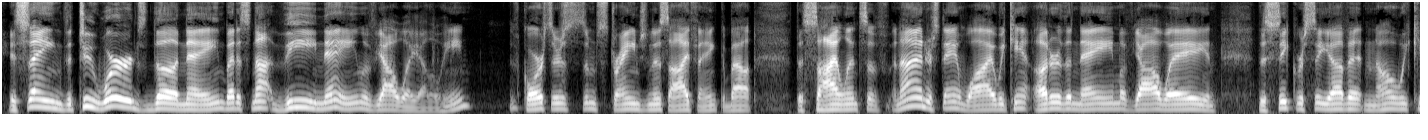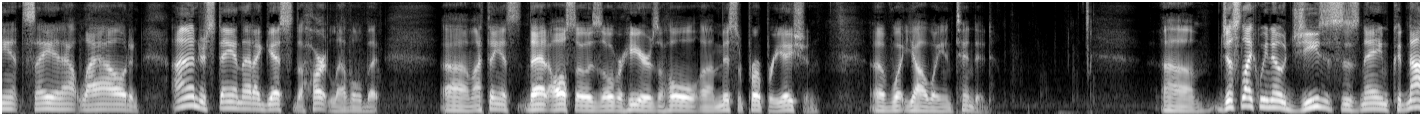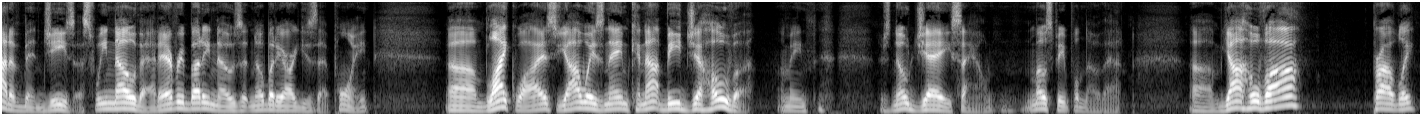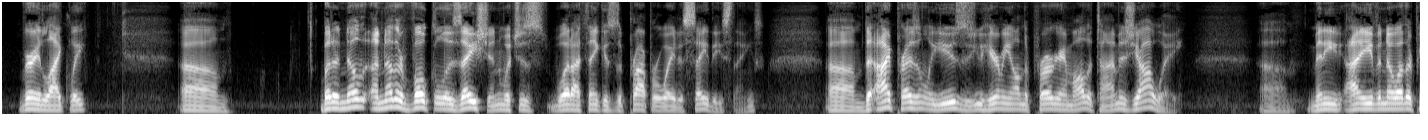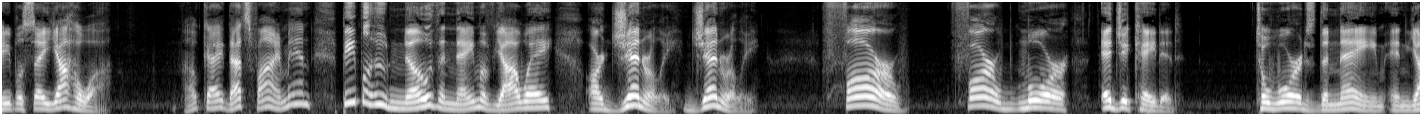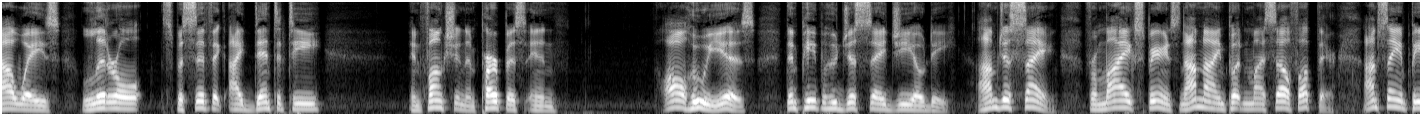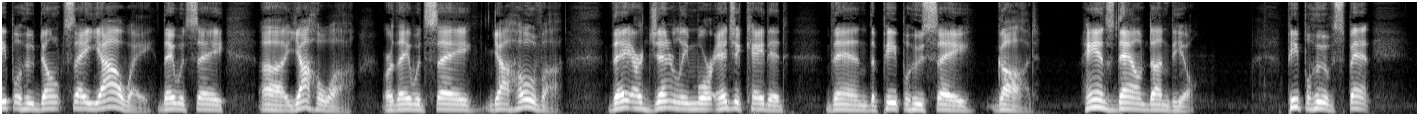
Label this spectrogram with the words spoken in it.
is saying the two words, the name, but it's not the name of Yahweh Elohim. Of course, there's some strangeness, I think, about the silence of, and I understand why we can't utter the name of Yahweh and the secrecy of it, and oh, we can't say it out loud. And I understand that, I guess, the heart level, but um, I think it's that also is over here as a whole uh, misappropriation of what Yahweh intended. Um, just like we know Jesus' name could not have been Jesus. We know that. Everybody knows it. Nobody argues that point. Um, likewise, Yahweh's name cannot be Jehovah. I mean, there's no J sound. Most people know that. Um, Yahovah, probably, very likely. Um, but another, another vocalization, which is what I think is the proper way to say these things, um, that I presently use, as you hear me on the program all the time, is Yahweh. Um, many, I even know other people say Yahweh. Okay, that's fine, man. People who know the name of Yahweh are generally, generally far, far more educated towards the name and Yahweh's literal, specific identity and function and purpose in all who he is than people who just say God. I'm just saying, from my experience, and I'm not even putting myself up there, I'm saying people who don't say Yahweh, they would say uh, Yahweh, or they would say Yahovah. They are generally more educated than the people who say God. Hands down, done deal. People who have spent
